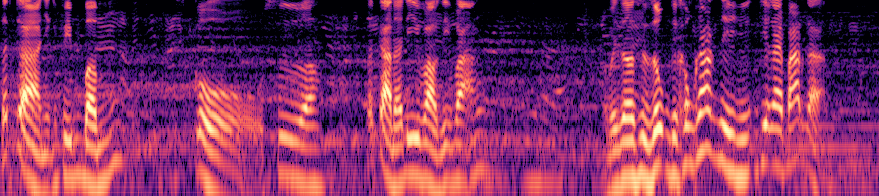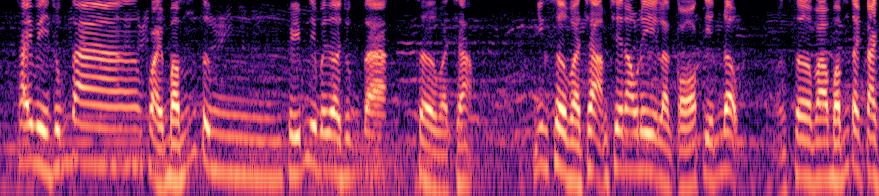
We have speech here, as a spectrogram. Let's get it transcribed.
tất cả những cái phím bấm cổ xưa. Tất cả đã đi vào dĩ vãng. Bây giờ sử dụng thì không khác gì những chiếc ipad cả. Thay vì chúng ta phải bấm từng phím thì bây giờ chúng ta sờ và chạm. Nhưng sờ và chạm trên Audi là có tiếng động. Sờ vào bấm tạch tạch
